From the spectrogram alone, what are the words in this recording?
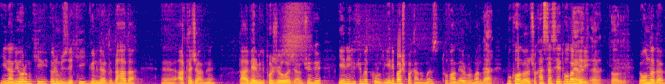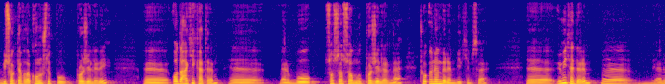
inanıyorum ki önümüzdeki günlerde daha da artacağını, daha verimli projeler olacağını. Çünkü yeni hükümet kuruldu. Yeni başbakanımız Tufan Erhurman da Evet. Bu konularda çok hassasiyeti olan Evet, biri. evet, doğrudur. Ve onunla da birçok defalar konuştuk bu projeleri. Ee, o da hakikaten e, yani bu sosyal sorumluluk projelerine çok önem veren bir kimse. Ee, ümit ederim e, yani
